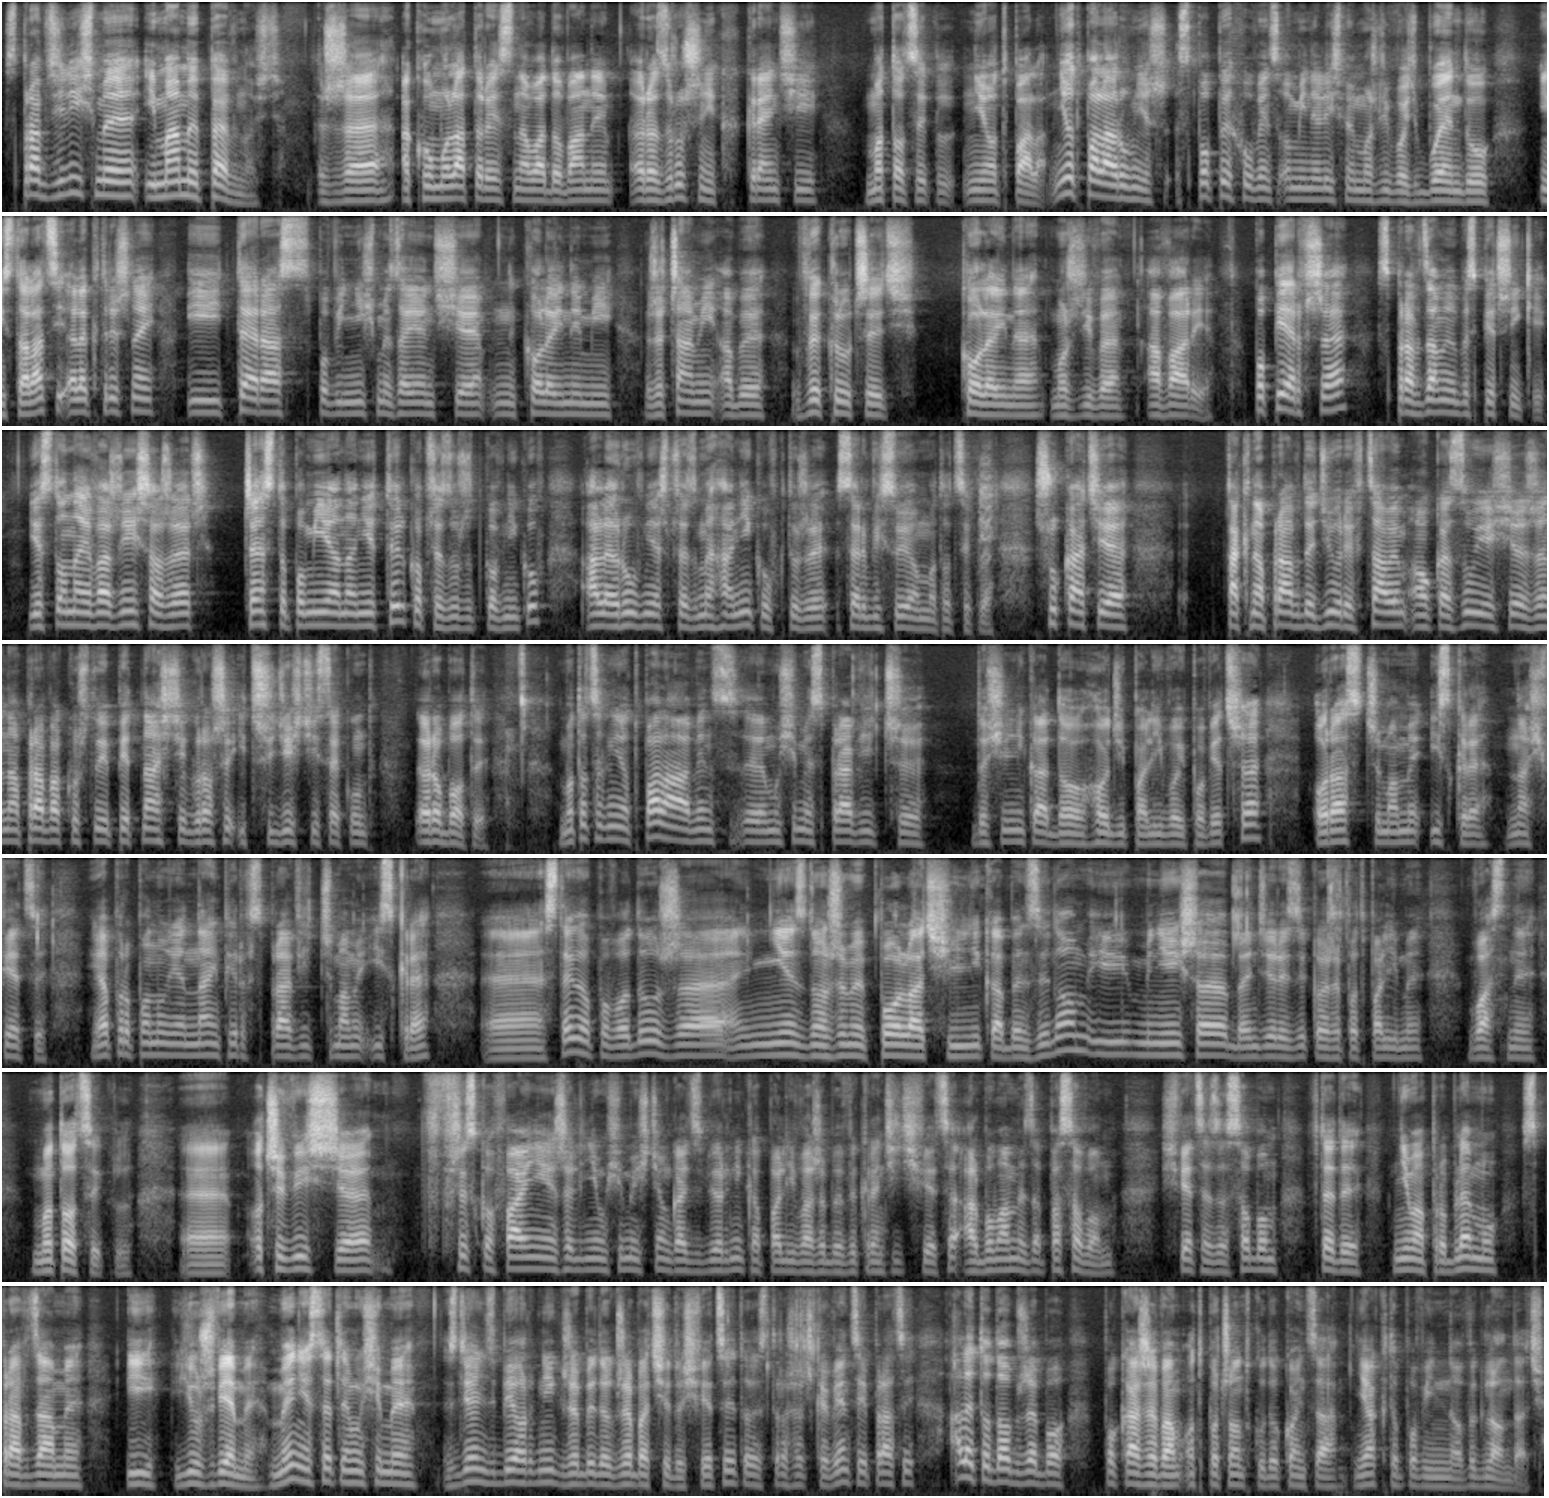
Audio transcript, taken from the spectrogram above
sprawdziliśmy i mamy pewność, że akumulator jest naładowany, rozrusznik kręci, motocykl nie odpala. Nie odpala również z popychu, więc ominęliśmy możliwość błędu instalacji elektrycznej i teraz powinniśmy zająć się kolejnymi rzeczami, aby wykluczyć kolejne możliwe awarie. Po pierwsze, sprawdzamy bezpieczniki. Jest to najważniejsza rzecz. często pomijana nie tylko przez użytkowników, ale również przez mechaników, którzy serwisują motocykle. Szukacie tak naprawdę dziury w całym, a okazuje się, że naprawa kosztuje 15 groszy i 30 sekund roboty. Motocykl nie odpala, a więc e, musimy sprawdzić, czy do silnika dochodzi paliwo i powietrze oraz czy mamy iskrę na świecy. Ja proponuję najpierw sprawdzić, czy mamy iskrę, e, z tego powodu, że nie zdążymy polać silnika benzyną i mniejsze będzie ryzyko, że podpalimy własny motocykl. E, Oczywiście wszystko fajnie, jeżeli nie musimy ściągać zbiornika paliwa, żeby wykręcić świecę, albo mamy zapasową świecę ze sobą, wtedy nie ma problemu, sprawdzamy i już wiemy. My niestety musimy zdjąć zbiornik, żeby dogrzebać się do świecy, to jest troszeczkę więcej pracy, ale to dobrze, bo pokażę Wam od początku do końca, jak to powinno wyglądać.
